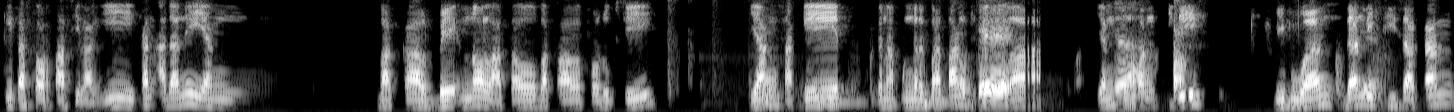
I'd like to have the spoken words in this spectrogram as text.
kita sortasi lagi. Kan ada nih yang bakal B0 atau bakal produksi yang sakit, kena pengerek batang, buang. yang Ya. tumpang tindih dibuang dan Oke. disisakan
